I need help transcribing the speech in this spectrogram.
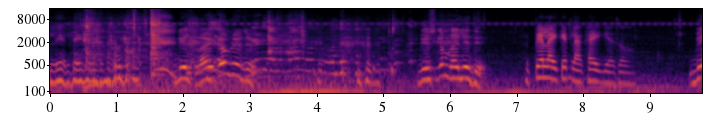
લે ડીશ લઈ કેમ લીધી? ડીશ કેમ લઈ લીધી? પેલાય કેટલા ખાઈ ગયા છો? બે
